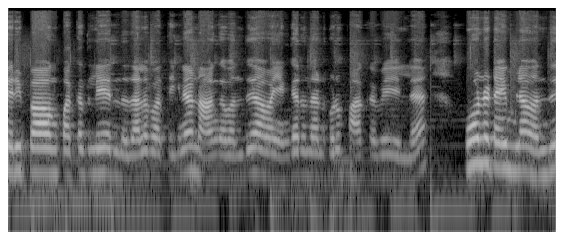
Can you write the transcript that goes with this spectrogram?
பெரியப்பா அவங்க பக்கத்திலேயே இருந்ததால பார்த்தீங்கன்னா, நாங்க வந்து அவன் எங்க இருந்தான்னு கூட பார்க்கவே இல்லை போன டைம்ல வந்து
